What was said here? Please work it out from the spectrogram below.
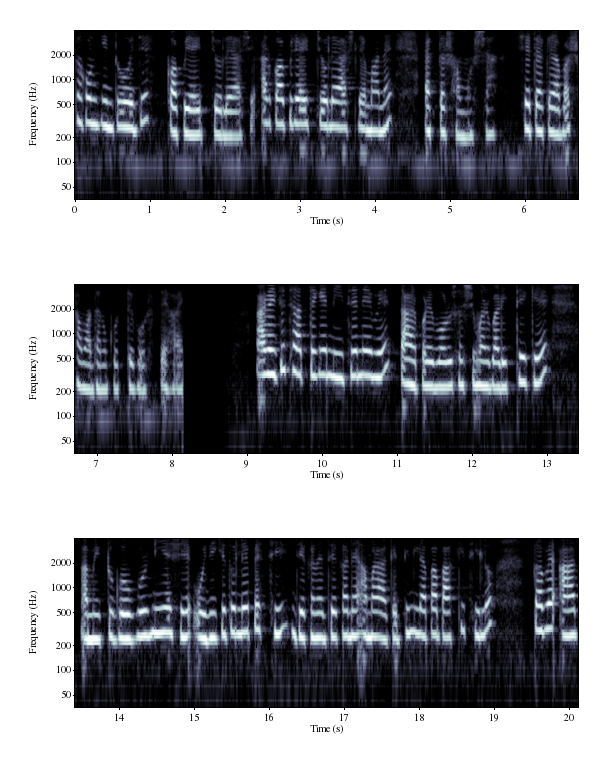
তখন কিন্তু ওই যে কপিরাইট চলে আসে। আর কপিরাইট চলে আসলে মানে একটা সমস্যা, সেটাকে আবার সমাধান করতে বসতে হয়। আর এই যে ছাদ থেকে নিচে নেমে তারপরে বড় শাশুমার বাড়ির থেকে আমি একটু গোবর নিয়ে এসে ওইদিকে তো লেপেছি, যেখানে যেখানে আমার আগের দিন লেপা বাকি ছিল তবে আজ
